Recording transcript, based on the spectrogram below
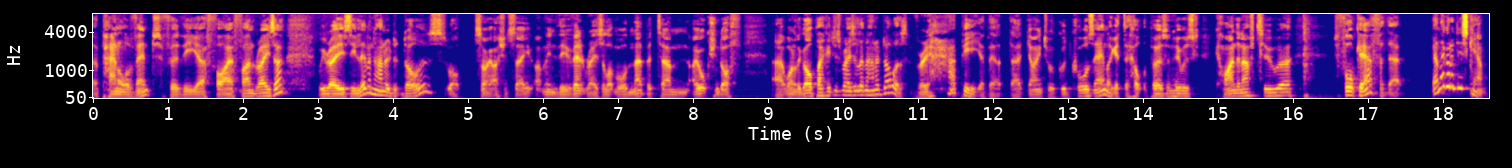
a panel event for the uh, Fire fundraiser. We raised eleven hundred dollars. Well, sorry, I should say. I mean, the event raised a lot more than that, but um, I auctioned off. Uh, one of the gold packages raised eleven hundred dollars. Very happy about that, going to a good cause, and I get to help the person who was kind enough to uh, to fork out for that, and they got a discount.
